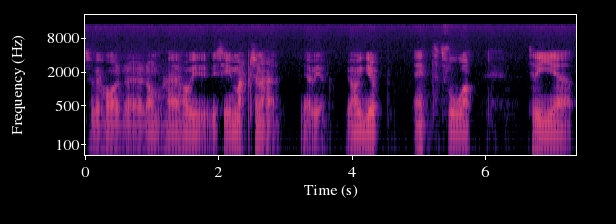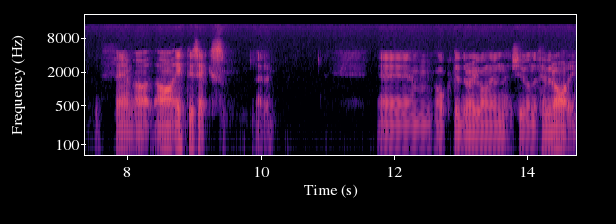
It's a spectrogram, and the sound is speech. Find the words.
Så vi har eh, de här, har vi, vi ser ju matcherna här, gör vi ju. Vi har grupp 1, 2, 3, 5, ja, ja 1 till 6 är det. Ehm, och det drar igång den 20 februari.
